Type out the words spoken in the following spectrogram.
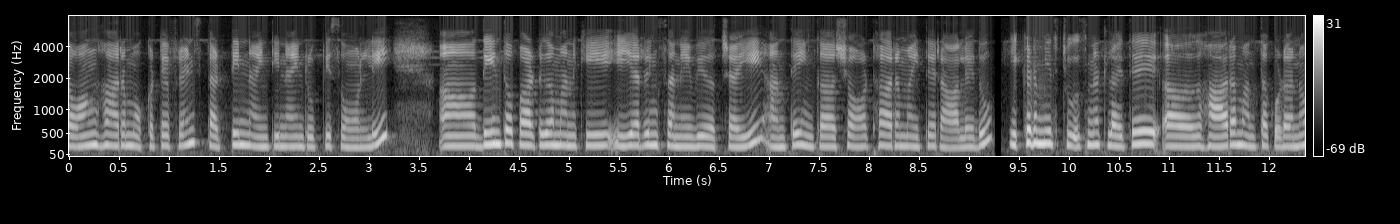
లాంగ్ హారం ఒకటే friends thirteen ninety nine rupees only. దీంతో పాటుగా మనకి ఇయర్ రింగ్స్ అనేవి వచ్చాయి. అంతే ఇంకా షార్ట్ హారం అయితే రాలేదు. ఇక్కడ మీరు చూసినట్లయితే హారం అంతా కూడాను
